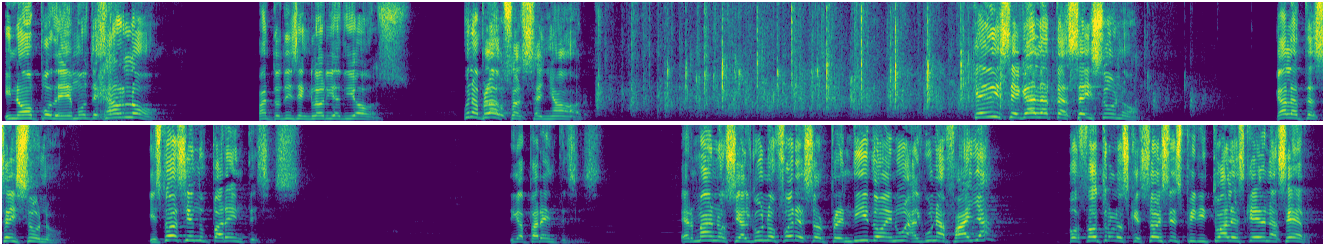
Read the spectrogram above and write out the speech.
Y no podemos dejarlo. ¿Cuántos dicen gloria a Dios? Un aplauso al Señor. ¿Qué dice Gálatas 6.1? Gálatas 6.1. Y estoy haciendo un paréntesis. Diga paréntesis. Hermanos, si alguno fuere sorprendido en alguna falla, vosotros los que sois espirituales, ¿qué deben hacer?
